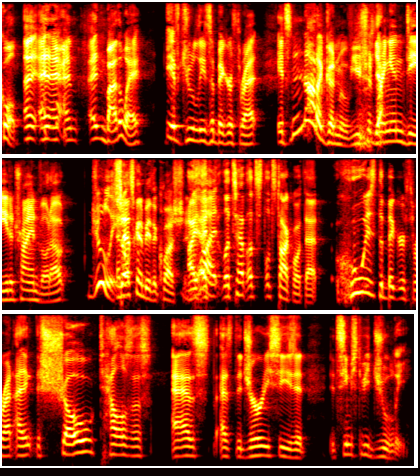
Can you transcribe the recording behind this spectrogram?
Cool. And, and, and, and by the way, if Julie's a bigger threat, it's not a good move. You should Yeah. bring in D to try and vote out Julie. and that's going to be the question. I, I, But- let's have let's let's talk about that. Who is the bigger threat? I think the show tells us as as the jury sees it, it seems to be Julie,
